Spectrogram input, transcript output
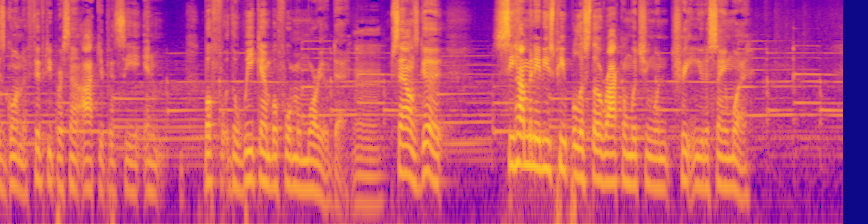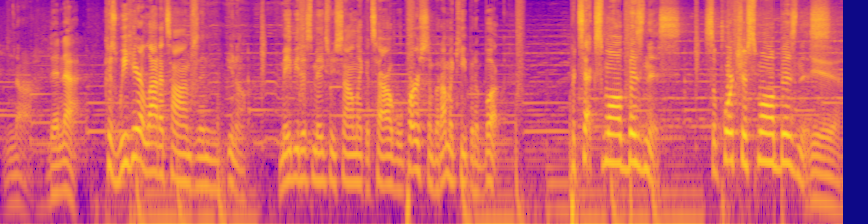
is going to 50% occupancy in before the weekend before Memorial Day. Sounds good. See how many of these people are still rocking with you and treating you the same way. Nah, they're not. Because we hear a lot of times, and you know, maybe this makes me sound like a terrible person, but I'm gonna keep it a buck. Protect small business. Support your small business. Yeah,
